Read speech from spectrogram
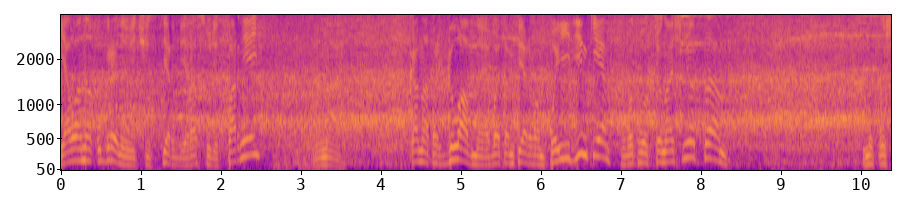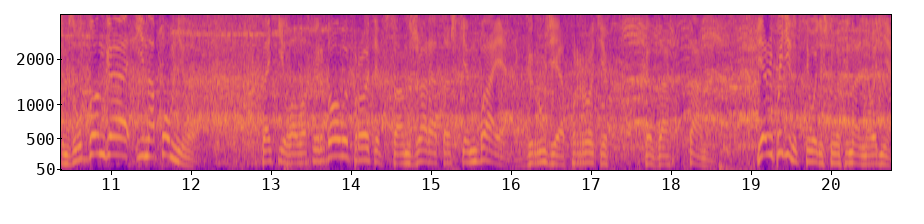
Явана Угренович из Сербии рассудит парней. Она в канатах главная в этом первом поединке. Вот-вот все начнется. Мы слышим звук гонга. И напомню, Сахил Аллахвердовы против Санжара Ташкенбая. Грузия против Казахстана. Первый поединок сегодняшнего финального дня.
